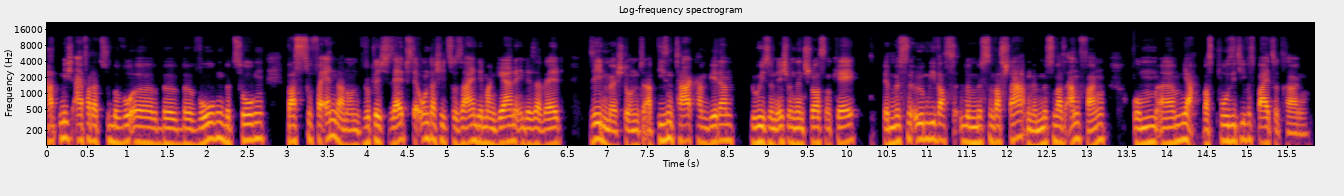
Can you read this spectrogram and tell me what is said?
hat mich einfach dazu bewo äh, be bewogen, bezogen, was zu verändern und wirklich selbst der Unterschied zu sein, den man gerne in dieser Welt sehen möchte. Und ab diesem Tag haben wir dann, Luis und ich, uns entschlossen, okay, wir müssen irgendwie was, wir müssen was starten, wir müssen was anfangen, um ähm, ja was Positives beizutragen.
